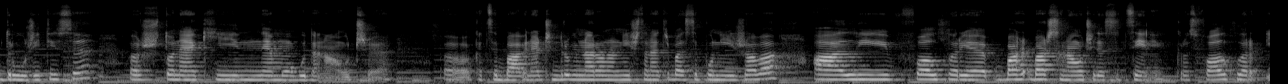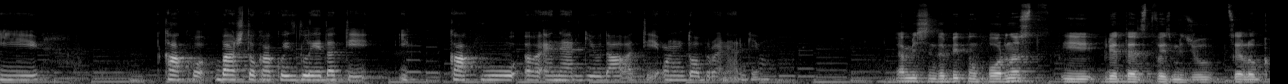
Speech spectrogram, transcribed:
družiti se, što neki ne mogu da nauče uh, kad se bavi nečim drugim, naravno ništa ne treba da se ponižava, ali folklor je, ba, baš se nauči da se ceni kroz folklor i kako, baš to kako izgledati i kakvu uh, energiju davati, onu dobru energiju. Ja mislim da je bitna upornost i prijateljstvo između celog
